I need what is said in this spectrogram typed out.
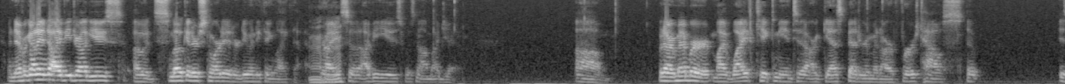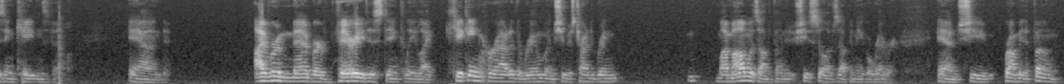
I never got into IV drug use. I would smoke it or snort it or do anything like that. Mhm. Right. So IV use was not my jam. Um, but I remember my wife kicked me into our guest bedroom at our first house that is in Catonsville, and I remember very distinctly like kicking her out of the room when she was trying to bring. My mom was on the phone. She still lives up in Eagle River, and she brought me the phone,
